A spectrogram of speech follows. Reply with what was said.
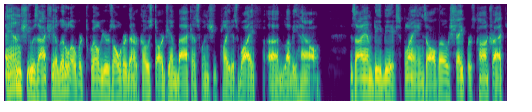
And she was actually a little over 12 years older than her co star Jim Backus when she played his wife, um, Lovey Howell. As IMDb explains, although Schafer's contract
